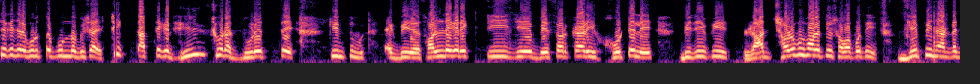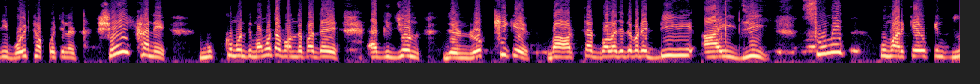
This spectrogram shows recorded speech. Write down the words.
থেকে যে গুরুত্বপূর্ণ বিষয়, ঠিক তার থেকে ঢিল ছোড়া দূরত্বে কিন্তু সল্টলেকের একটি যে বেসরকারি হোটেলে বিজেপির রাজ সর্বভারতীয় সভাপতি জেপি নাড্ডাজি বৈঠক করছিলেন, সেইখানে মুখ্যমন্ত্রী মমতা বন্দ্যোপাধ্যায় একজন রক্ষীকে বা অর্থাৎ বলা যেতে পারে ডিআইজি সুমিত কুমারকেও কিন্তু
